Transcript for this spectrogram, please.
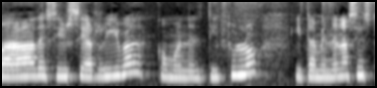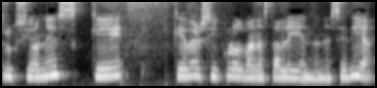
Va a decirse arriba, como en el título, y también en las instrucciones, qué versículos van a estar leyendo en ese día.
